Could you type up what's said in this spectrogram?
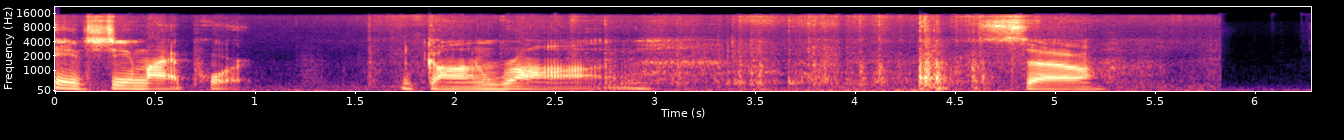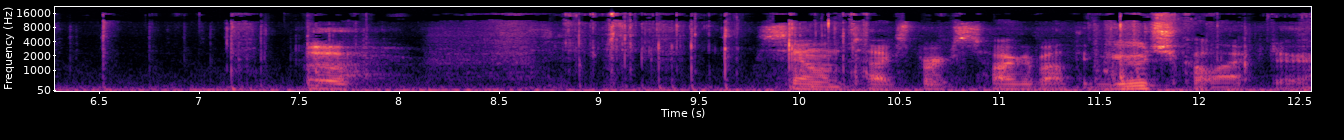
HDMI port gone wrong. So, Ugh. Salem textbooks talk about the Gooch collector.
